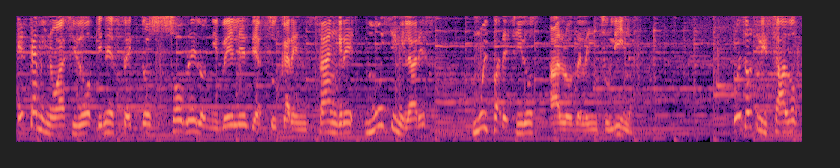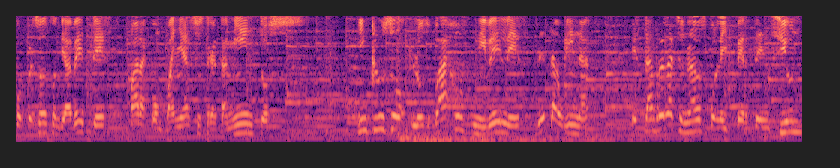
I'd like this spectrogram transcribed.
Este aminoácido tiene efectos sobre los niveles de azúcar en sangre muy similares, muy parecidos a los de la insulina. Puede ser utilizado por personas con diabetes para acompañar sus tratamientos. Incluso los bajos niveles de taurina están relacionados con la hipertensión.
